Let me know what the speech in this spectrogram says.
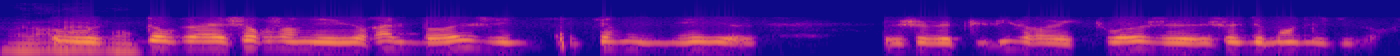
voilà, là, bon. Donc un jour j'en ai eu ras-le-bol, j'ai dit c'est terminé, euh, je ne veux plus vivre avec toi, je, demande le divorce.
